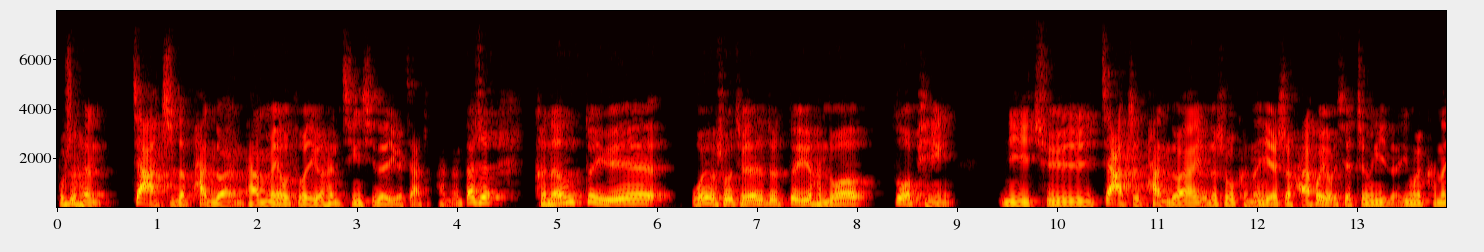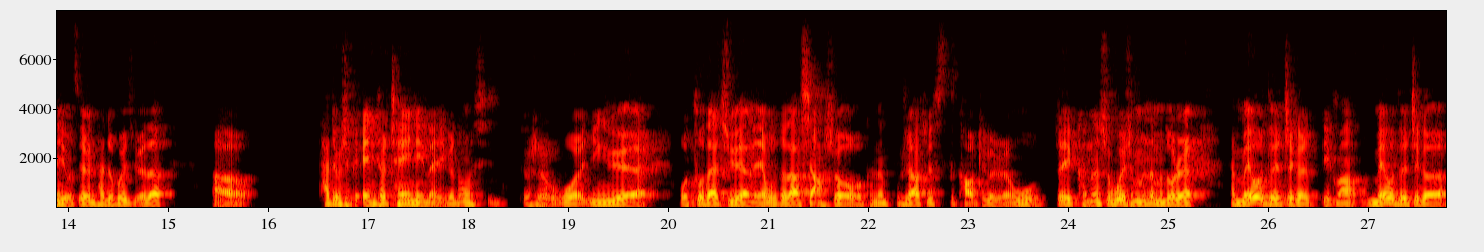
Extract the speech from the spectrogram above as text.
不是很价值的判断，他没有做一个很清晰的一个价值判断。但是可能对于我有时候觉得，就对于很多作品。你去价值判断，有的时候可能也是还会有一些争议的，因为可能有些人他就会觉得，呃，它就是个 entertaining 的一个东西，就是我音乐，我坐在剧院里，我得到享受，我可能不是要去思考这个人物，这可能是为什么那么多人他没有对这个地方，没有对这个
